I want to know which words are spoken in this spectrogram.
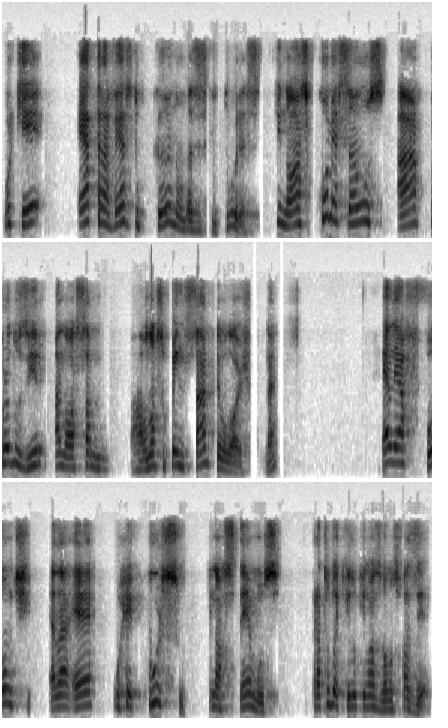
Porque é através do cânon das escrituras que nós começamos a produzir a nossa, o nosso pensar teológico. Né? Ela é a fonte, ela é o recurso que nós temos para tudo aquilo que nós vamos fazer.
